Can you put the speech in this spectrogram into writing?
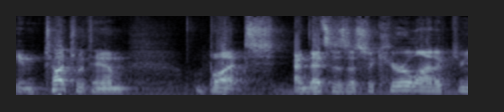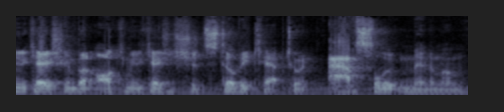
in touch with him. But and this is a secure line of communication, but all communication should still be kept to an absolute minimum,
